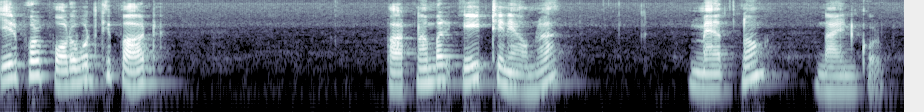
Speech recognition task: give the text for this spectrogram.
এরপর পরবর্তী পার্ট পার্ট নাম্বার এইট টেনে আমরা ম্যাথ নং নাইন করব।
